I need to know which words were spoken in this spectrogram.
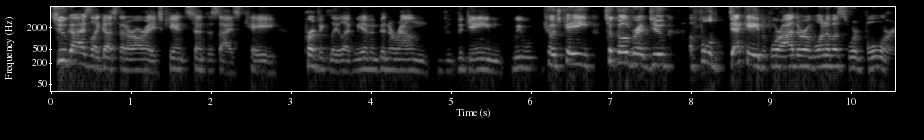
two guys like us that are our age can't synthesize K perfectly. Like we haven't been around the, the, game. We Coach K took over at Duke a full decade before either of one of us were born.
